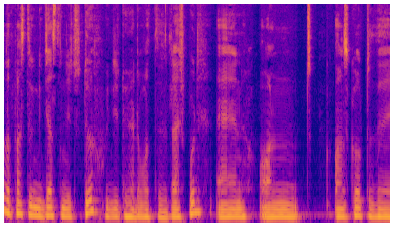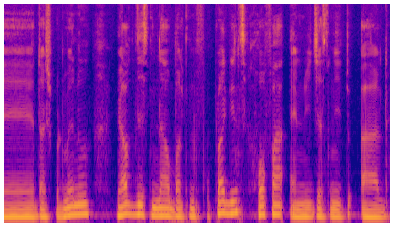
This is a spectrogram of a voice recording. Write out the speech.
So the first thing we just need to do, we need to head over to the dashboard and on on scroll to the dashboard menu, we have this now button for plugins, Hofer, and we just need to add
